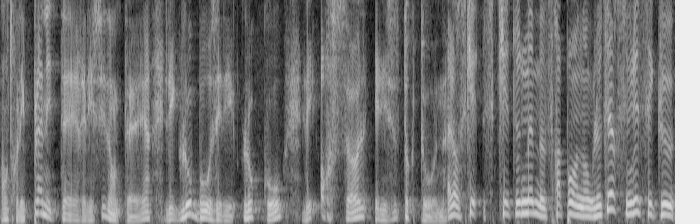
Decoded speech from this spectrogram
entre les planétaires et les sédentaires, les globaux et les locaux, les hors-sols et les autochtones. Alors ce qui, est, ce qui, est, tout de même frappant en Angleterre, si vous voulez, c'est que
